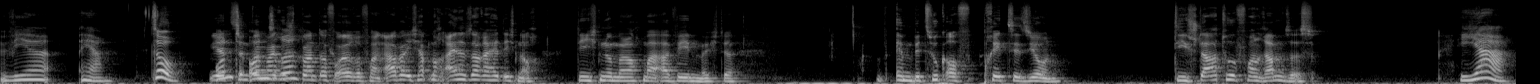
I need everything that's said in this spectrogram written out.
Wir, ja. So, Jetzt und sind wir mal unsere. gespannt auf eure Fragen. Aber ich habe noch eine Sache, hätte ich noch, die ich nur mal noch mal erwähnen möchte. In Bezug auf Präzision. Die Statue von Ramses. Ja,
